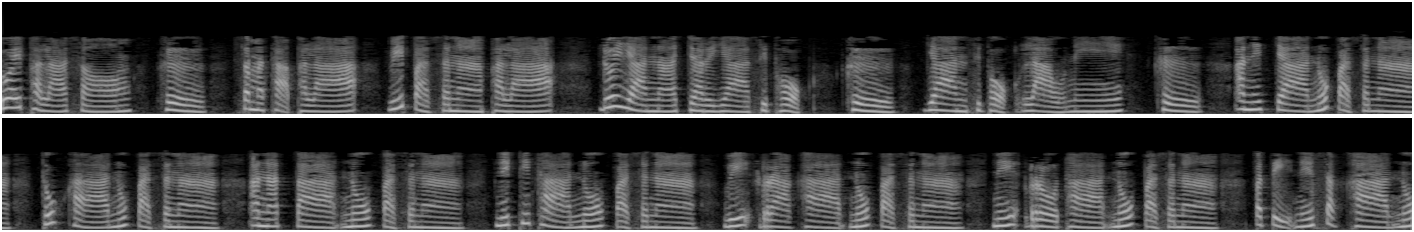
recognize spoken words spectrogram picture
ด้วยพละสอง คือ สมถพละวิปัสนาพละด้วยญาณจริยาสิบหกคือญาณสิบหกเหล่านี้ คืออนิจจานุปัสสนา ทุกขานุปัสสนา อนัตตานุปัสสนา นิพพิทานุปัสสนา วิราคานุปัสสนา นิโรธานุปัสสนา ปฏินิสสคานุ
